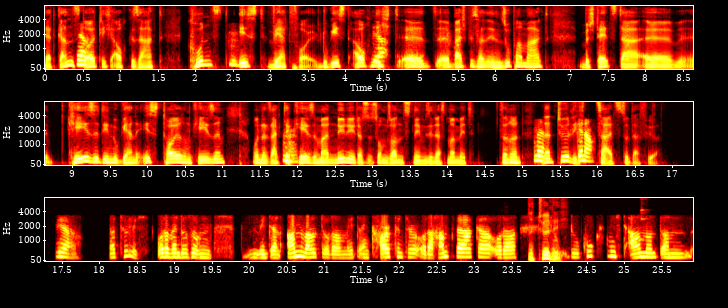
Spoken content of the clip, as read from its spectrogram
Der hat ganz Ja. deutlich auch gesagt, Kunst Mhm. ist wertvoll. Du gehst auch Ja. nicht äh, äh, beispielsweise in den Supermarkt, bestellst da äh, Käse, den du gerne isst, teuren Käse, und dann sagt der Mhm. Käsemann, nee, nee, das ist umsonst, nehmen Sie das mal mit. Sondern Ja, natürlich genau. zahlst du dafür. Ja, natürlich. Oder wenn du so ein, mit einem Anwalt oder mit einem Carpenter oder Handwerker oder du, Natürlich. du guckst nicht an und dann,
